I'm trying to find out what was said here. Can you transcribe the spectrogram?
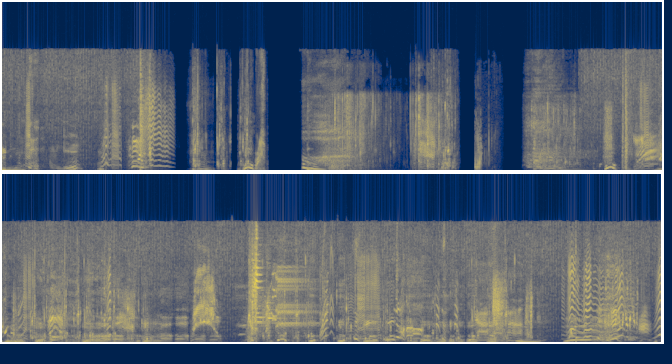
ハハハハハ!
